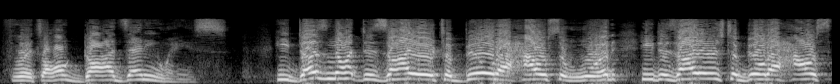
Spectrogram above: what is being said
for it's all God's anyways. He does not desire to build a house of wood. He desires to build a house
